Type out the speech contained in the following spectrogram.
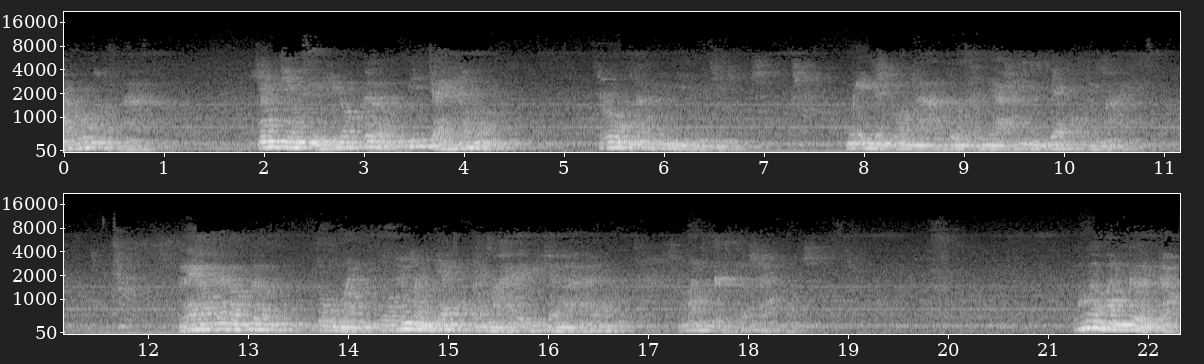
อารูปออกมา จริงๆสิ่งที่ด็อกเตอร์วิจัยทั้งหมดรูปนั้นไม่มีอยู่จริงมีแต่ตัวนามตัวสัญญาที่มันแยกออกไปใหม่ค่ะแล้วถ้าเราเลือกดูมันดูที่มันแยกออกไปหมายไปพิจารณาแล้วมันเกิดแล้วดับเมื่อมันเกิดดับ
